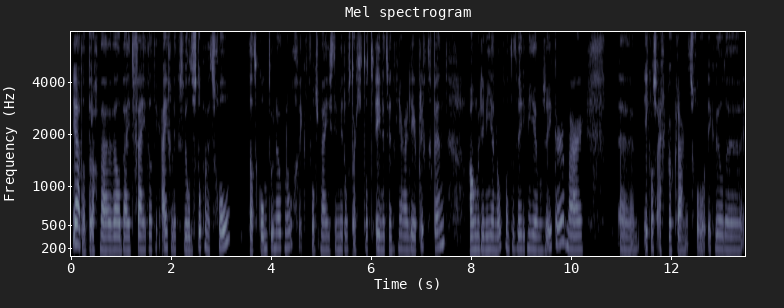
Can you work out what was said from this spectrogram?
ja, dat bracht me wel bij het feit dat ik eigenlijk wilde stoppen met school. Dat kon toen ook nog. Ik, volgens mij is het inmiddels dat je tot 21 jaar leerplichtig bent. Hang me er niet aan op, want dat weet ik niet helemaal zeker. Maar uh, ik was eigenlijk wel klaar met school. Ik wilde,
